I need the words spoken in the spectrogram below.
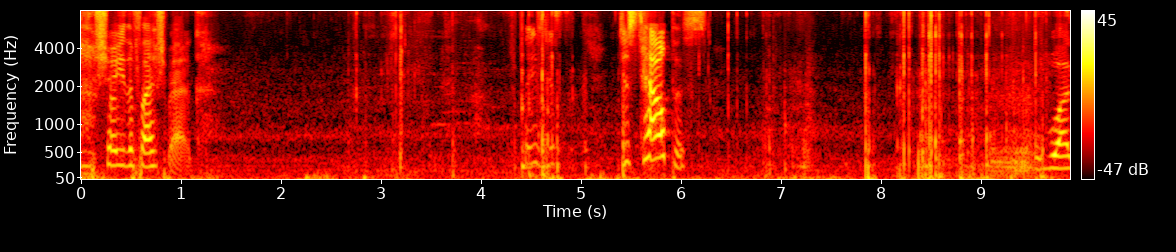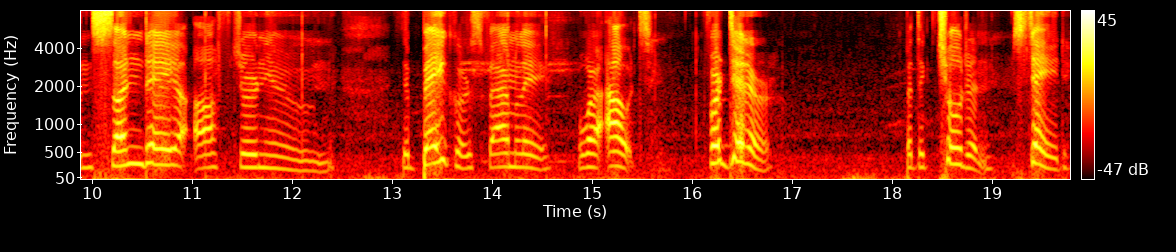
I'll show you the flashback. Please just, help us. One Sunday afternoon, the Baker's family were out for dinner, but the children stayed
